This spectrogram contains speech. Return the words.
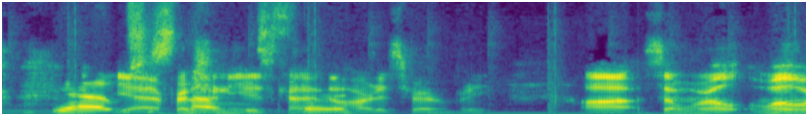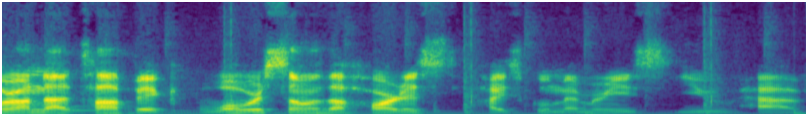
yeah, it was yeah, freshman year is kind of the hardest for everybody. Uh, so while, while we're on that topic, what were some of the hardest high school memories you have?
